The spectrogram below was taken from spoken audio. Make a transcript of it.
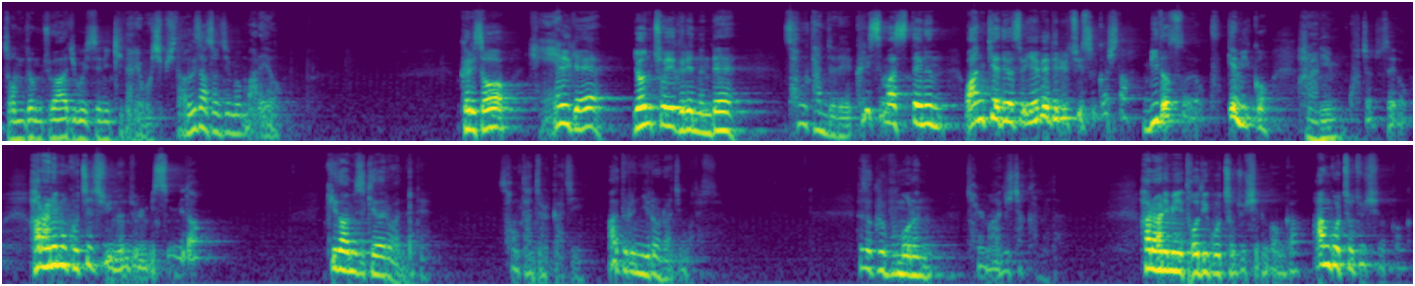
점점 좋아지고 있으니 기다려 보십시다. 의사 선생님은 말해요. 그래서 길게 연초에 그랬는데 성탄절에 크리스마스 때는 완쾌되어서 예배드릴 수 있을 것이다. 믿었어요. 굳게 믿고 하나님 고쳐주세요. 하나님은 고칠 수 있는 줄 믿습니다. 기도하면서 기다려왔는데 성탄절까지 아들은 일어나지 못했어요. 그래서 그 부모는 절망하기 시작합니다. 하나님이 더디 고쳐 주시는 건가? 안 고쳐 주시는 건가?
